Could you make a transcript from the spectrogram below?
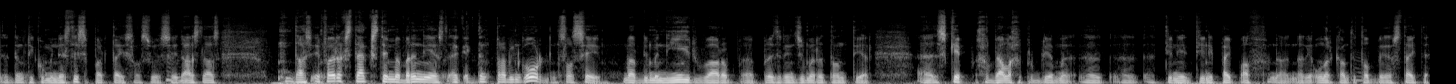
ek dink die kommunistiese party sal so sê. Daar's daar's daar's eenvoudig sterk stemme binne nie ek ek dink Pravin Gordhan sal sê maar die manier waarop uh, president Zuma dit hanteer uh, skep gewellige probleme uh, uh, teen die teen die pyp af na na die onderkante tot by universiteite.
